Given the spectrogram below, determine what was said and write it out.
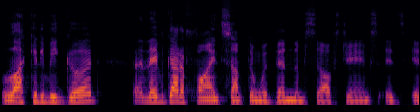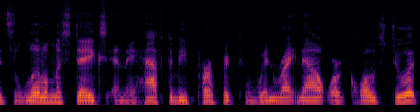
lucky to be good. Uh, They've got to find something within themselves, James. It's it's little mistakes, and they have to be perfect to win right now or close to it.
